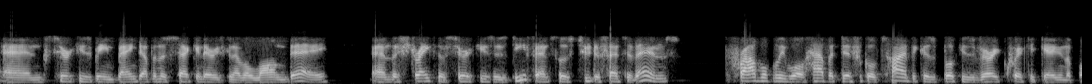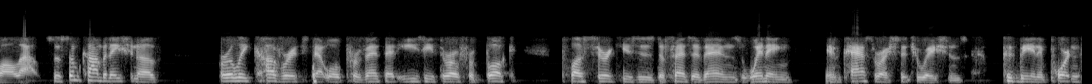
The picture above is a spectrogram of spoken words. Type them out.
and Syracuse being banged up in the secondary is going to have a long day. And the strength of Syracuse's defense, those two defensive ends, probably will have a difficult time because Book is very quick at getting the ball out. So some combination of early coverage that will prevent that easy throw for Book plus Syracuse's defensive ends winning in pass rush situations could be an important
